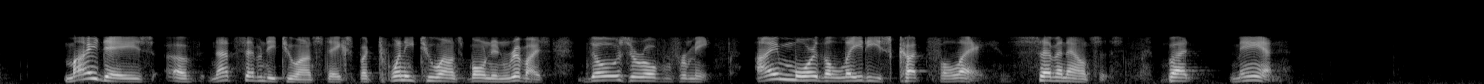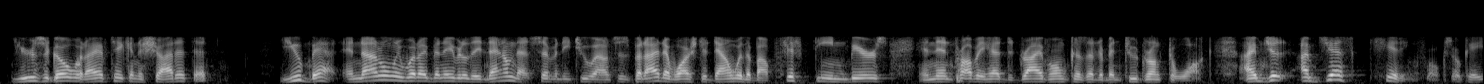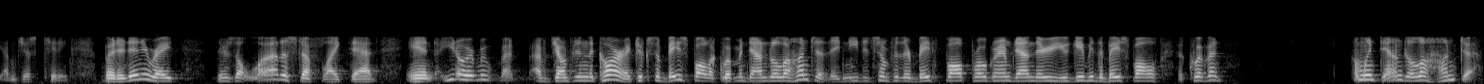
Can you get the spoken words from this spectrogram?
my days of not 72 ounce steaks, but 22 ounce bone in ribeyes, those are over for me. I'm more the ladies' cut filet, seven ounces. But man, years ago, would I have taken a shot at that? You bet. And not only would I have been able to down that 72 ounces, but I'd have washed it down with about 15 beers, and then probably had to drive home because I'd have been too drunk to walk. I'm just, I'm just kidding, folks. Okay, I'm just kidding. But at any rate, there's a lot of stuff like that. And you know, I've jumped in the car. I took some baseball equipment down to La Junta. They needed some for their baseball program down there. You gave me the baseball equipment. I went down to La Junta,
